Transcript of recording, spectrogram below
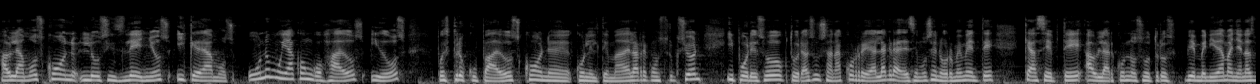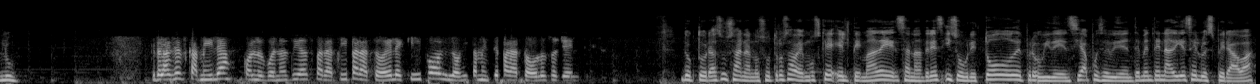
hablamos con los isleños y quedamos, uno, muy acongojados y dos, pues preocupados con, eh, con el tema de la reconstrucción. Y por eso, doctora Susana Correa, le agradecemos enormemente que acepte hablar con nosotros. Bienvenida a Mañanas Blue. Gracias, Camila. Con los buenos días para ti, para todo el equipo y, lógicamente, para todos los oyentes. Doctora Susana, nosotros sabemos que el tema de San Andrés y sobre todo de Providencia, pues evidentemente nadie se lo esperaba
